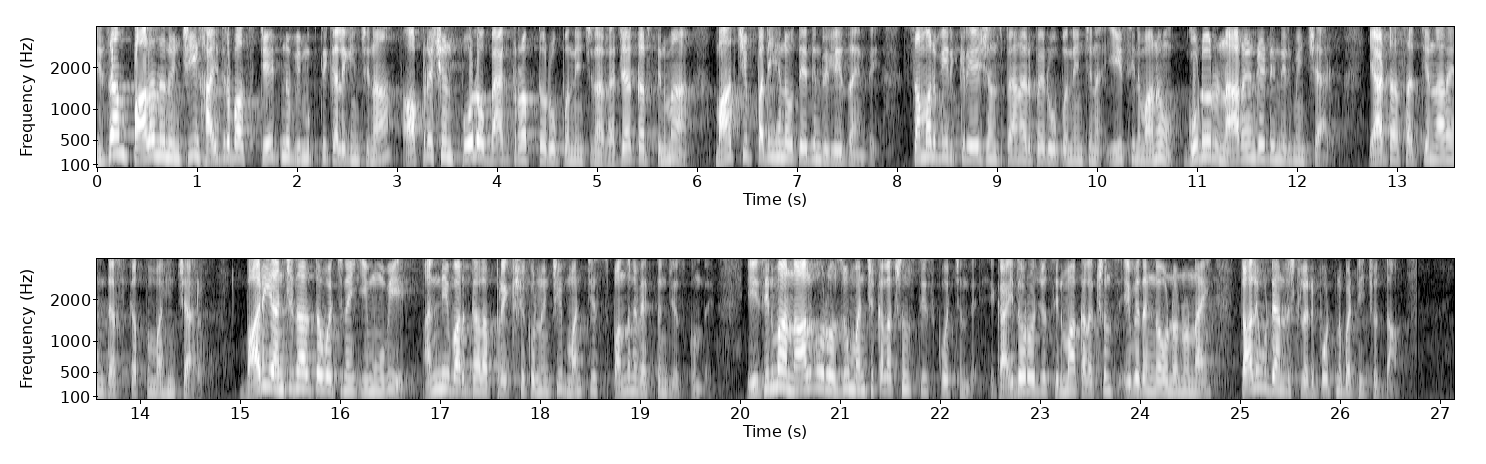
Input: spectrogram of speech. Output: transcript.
నిజాం పాలన నుంచి హైదరాబాద్ స్టేట్ను విముక్తి కలిగించిన ఆపరేషన్ పోలో బ్యాక్డ్రాప్తో రూపొందించిన రజాకర్ సినిమా మార్చి పదిహేనవ తేదీన రిలీజ్ అయింది. సమర్ వీర్ క్రియేషన్స్ బ్యానర్పై రూపొందించిన ఈ సినిమాను గూడూరు నారాయణ రెడ్డి నిర్మించారు. యాటా సత్యనారాయణ దర్శకత్వం వహించారు. భారీ అంచనాలతో వచ్చిన ఈ మూవీ అన్ని వర్గాల ప్రేక్షకుల నుంచి మంచి స్పందన వ్యక్తం చేసుకుంది. ఈ సినిమా నాలుగో రోజు మంచి కలెక్షన్స్ తీసుకువచ్చింది. ఇక ఐదో రోజు సినిమా కలెక్షన్స్ ఏ విధంగా ఉండనున్నాయి? టాలీవుడ్ అనలిస్టుల రిపోర్ట్ను బట్టి చూద్దాం.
